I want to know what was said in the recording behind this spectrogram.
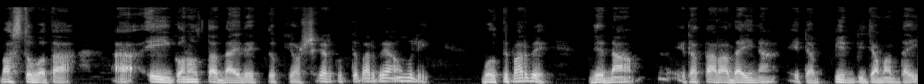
বাস্তবতা এই গণহত্যার দায় দায়িত্ব কি অস্বীকার করতে পারবে আওয়ামী বলতে পারবে? যে না, এটা তারা দায়ী না, এটা বিএনপি জামাত দায়ী,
